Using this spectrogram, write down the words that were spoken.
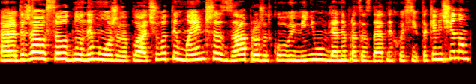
Е, Держава все одно не може виплачувати менше за прожитковий мінімум для непрацездатних осіб. Таким чином,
